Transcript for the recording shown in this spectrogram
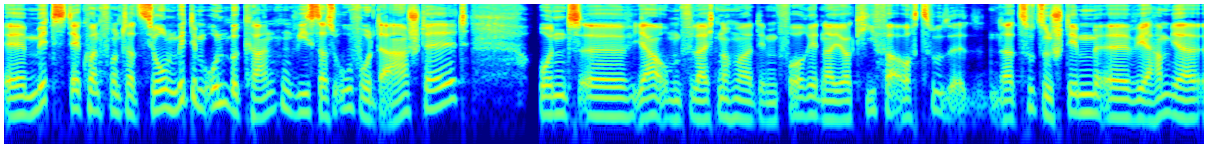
äh, mit der Konfrontation mit dem Unbekannten, wie es das UFO darstellt. Und äh, ja, um vielleicht nochmal dem Vorredner Jörg Kiefer auch zu, äh, dazu zu stimmen, äh, wir haben ja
